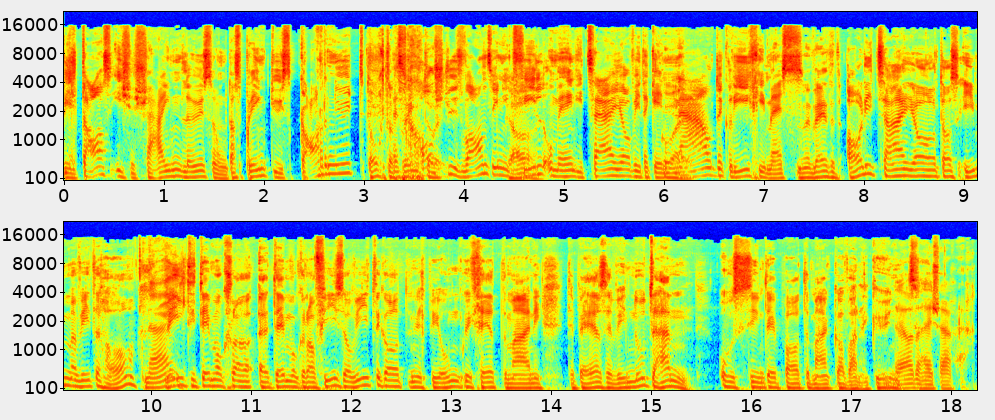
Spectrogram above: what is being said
Weil das ist eine Scheinlösung. Das bringt uns gar nichts. Doch, das es kostet uns wahnsinnig Ja. viel und wir haben in zehn Jahren wieder genau den gleichen Mess. Wir werden alle zehn Jahre das immer wieder haben, Nein. weil die Demogra äh, Demografie so weitergeht. Und ich bin umgekehrt der Meinung, der Berse will nur dann aus seinem Departement gehen, wenn er gewinnt. Ja, da hast du auch recht.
